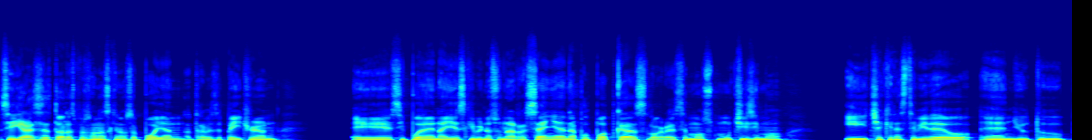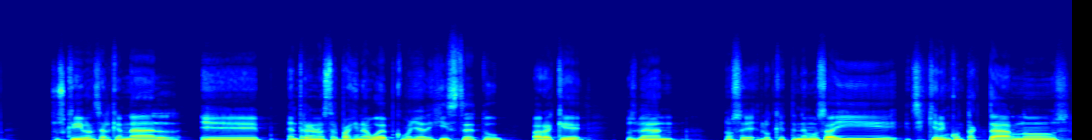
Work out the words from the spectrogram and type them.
Sí, gracias a todas las personas que nos apoyan a través de Patreon. Eh, si pueden ahí escribirnos una reseña en Apple Podcast, lo agradecemos muchísimo. Y chequen este video en YouTube. Suscríbanse al canal. Eh, entren a nuestra página web, como ya dijiste tú, para que pues vean, no sé, lo que tenemos ahí. Si quieren contactarnos,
